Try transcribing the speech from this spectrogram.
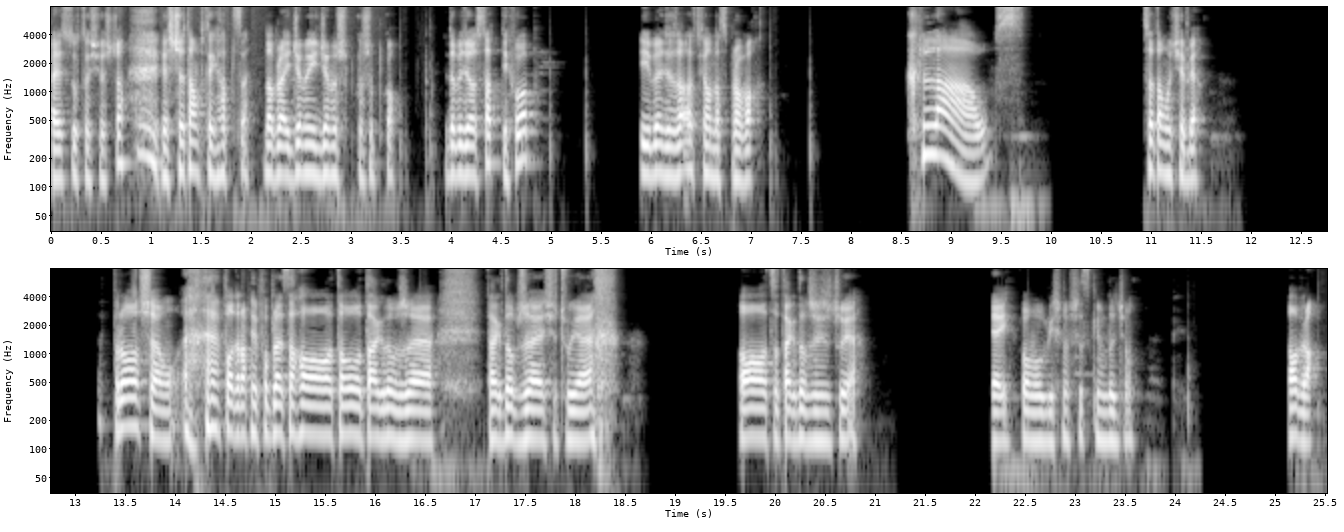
A jest tu ktoś jeszcze? Jeszcze tam w tej chatce. Dobra, idziemy, idziemy szybko, szybko. I to będzie ostatni chłop. I będzie załatwiona sprawa. Klaus. Co tam u ciebie? Proszę, podrapię po plecach. O, to tak dobrze, tak dobrze się czuję. O, to tak dobrze się czuję. Jej, pomogliśmy wszystkim ludziom. Dobra.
